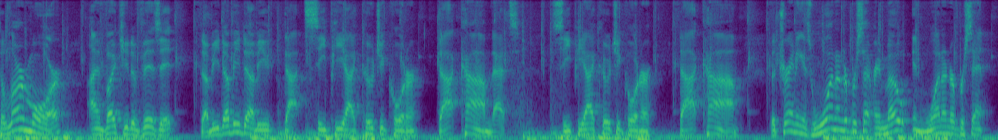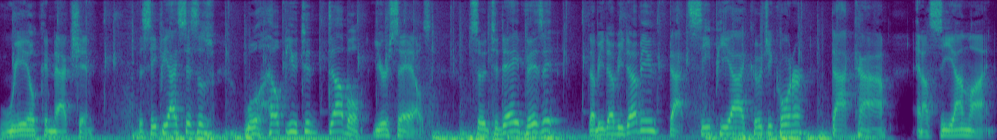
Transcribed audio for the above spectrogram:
To learn more, I invite you to visit www.cpicoachingcorner.com. That's cpicoachingcorner.com. The training is 100% remote and 100% real connection. The CPI systems will help you to double your sales. So today, visit www.cpicoachingcorner.com and I'll see you online.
